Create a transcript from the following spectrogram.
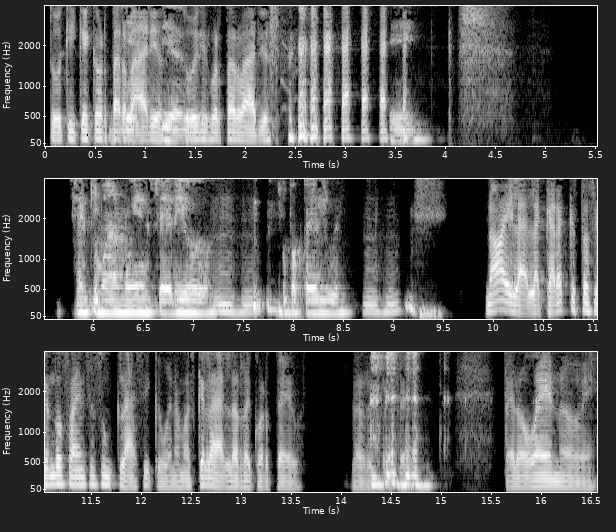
Tuve que, que cortar Bestia, varios. Tuve que cortar varios. Sí. Se toman muy en serio su papel, güey. No, y la, la cara que está haciendo Sainz es un clásico, güey. Nada más que la, la recorté, güey. La recorté. Pero bueno, güey.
